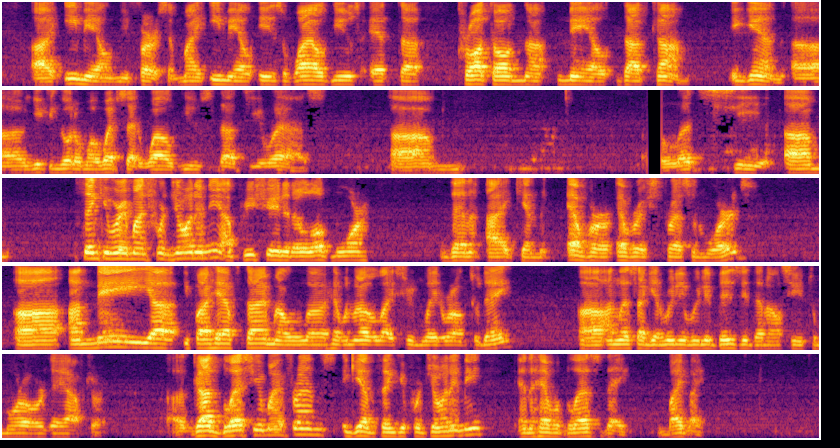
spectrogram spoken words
email me first. And my email is wildnews at protonmail.com. Again, you can go to my website, wildnews.us. Um, let's see. Um, thank you very much for joining me. I appreciate it a lot more than I can ever, ever express in words. Uh, I may, uh, if I have time, I'll uh, have another live stream later on today. Uh, unless I get really, really busy, then I'll see you tomorrow or day after. Uh, God bless you, my friends. Again, thank you for joining me, and have a blessed day. Bye-bye.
